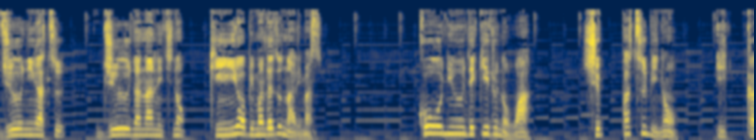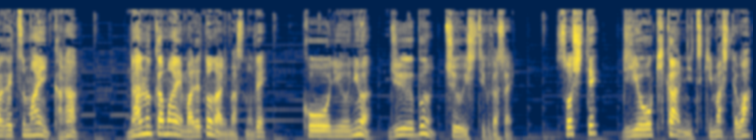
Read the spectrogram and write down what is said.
12月17日の金曜日までとなります。購入できるのは出発日の1ヶ月前から7日前までとなりますので、購入には十分注意してください。そして利用期間につきましては、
